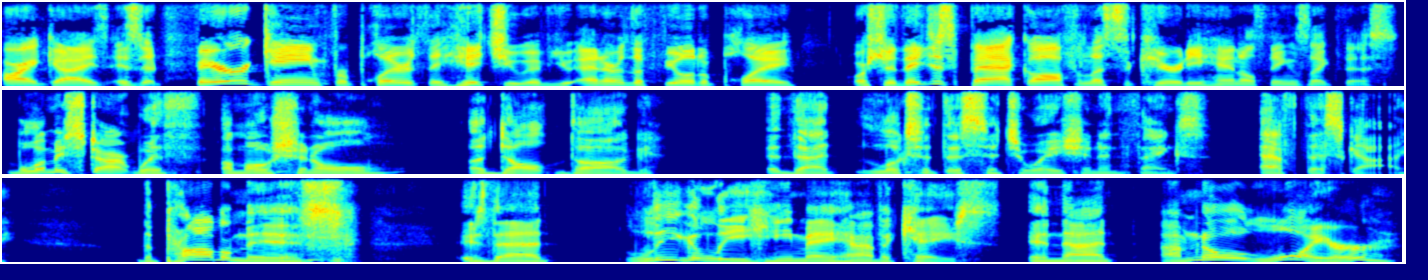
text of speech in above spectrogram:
All right, guys, is it fair game for players to hit you if you enter the field of play, or should they just back off and let security handle things like this? Well, let me start with emotional adult Doug that looks at this situation and thinks, F this guy. The problem is, is that legally he may have a case in that I'm no lawyer,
